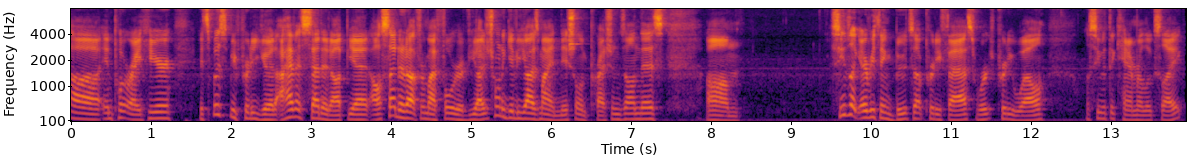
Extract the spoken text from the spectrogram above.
uh, input right here. It's supposed to be pretty good. I haven't set it up yet. I'll set it up for my full review. I just want to give you guys my initial impressions on this. Um, seems like everything boots up pretty fast, works pretty well. Let's see what the camera looks like.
